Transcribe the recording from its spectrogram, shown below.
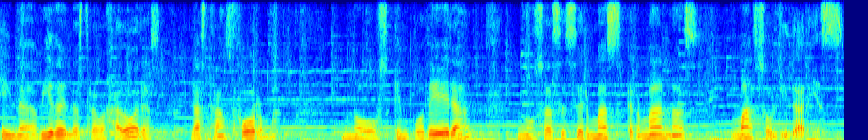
en la vida de las trabajadoras las transforma, nos empodera, nos hace ser más hermanas, más solidarias.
